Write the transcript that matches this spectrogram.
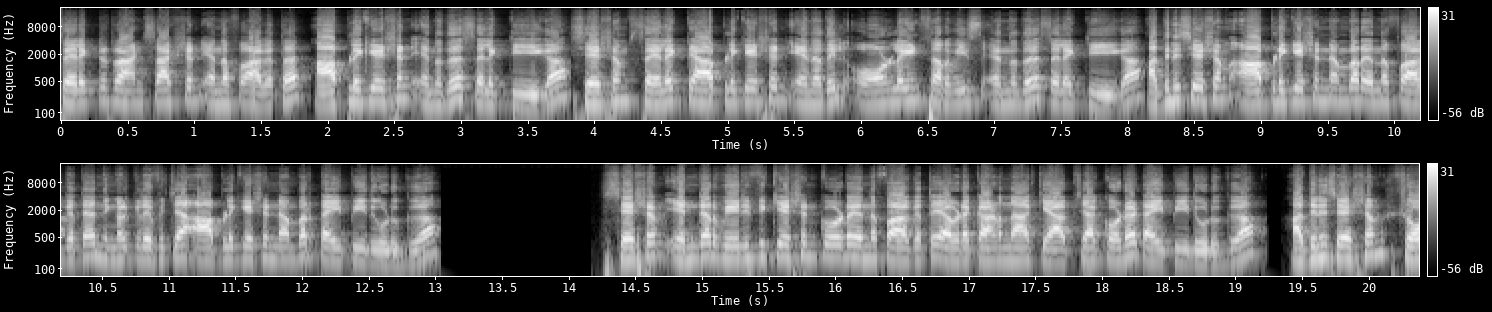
സെലക്ട് ട്രാൻസാക്ഷൻ എന്ന ഭാഗത്ത് ആപ്ലിക്കേഷൻ എന്നത് സെലക്ട് ചെയ്യുക. ശേഷം സെലക്ട് ആപ്ലിക്കേഷൻ എന്നതിൽ ഓൺലൈൻ സർവീസ് എന്നത് സെലക്ട് ചെയ്യുക. അതിനുശേഷം ആപ്ലിക്കേഷൻ നമ്പർ എന്ന ഭാഗത്ത് നിങ്ങൾക്ക് ലഭിച്ച ആപ്ലിക്കേഷൻ നമ്പർ ടൈപ്പ് ചെയ്ത് കൊടുക്കുക. ശേഷം എന്റർ വെരിഫിക്കേഷൻ കോഡ് എന്ന ഭാഗത്തെ അവിടെ കാണുന്ന ആ ക്യാപ്ച കോഡ് ടൈപ്പ് ചെയ്ത് കൊടുക്കുക. അതിനുശേഷം ഷോ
